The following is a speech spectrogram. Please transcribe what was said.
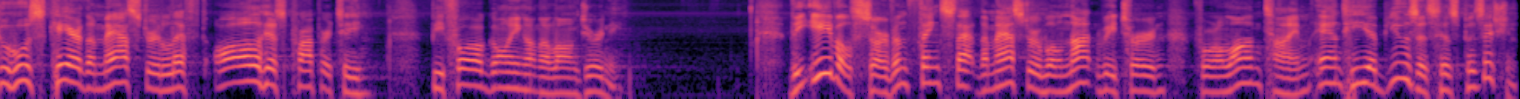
to whose care the master left all his property before going on a long journey. The evil servant thinks that the master will not return for a long time and he abuses his position.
